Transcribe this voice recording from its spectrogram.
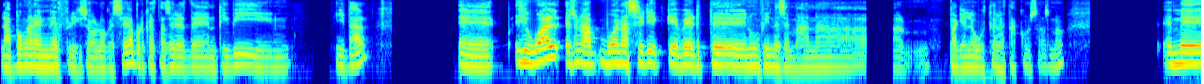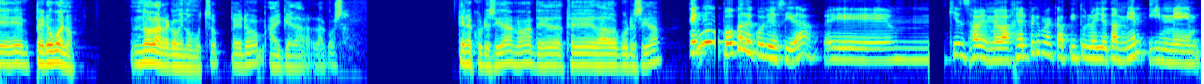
la pongan en Netflix o lo que sea, porque esta serie es de MTV y, tal, eh, igual es una buena serie que verte en un fin de semana para quien le gusten estas cosas, ¿no? Eh, pero bueno, no la recomiendo mucho, pero hay que dar la cosa. ¿Tienes curiosidad, no? ¿Te, te he dado curiosidad? Tengo un poco de curiosidad. Eh, quién sabe, me bajé el primer capítulo yo también y me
